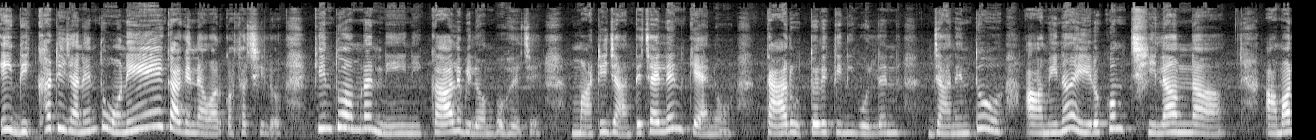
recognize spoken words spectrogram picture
এই দীক্ষাটি জানেন তো অনেক আগে নেওয়ার কথা ছিল। কিন্তু আমরা নিইনি, কাল বিলম্ব হয়েছে। মাটি জানতে চাইলেন কেন? তার উত্তরে তিনি বললেন, জানেন তো, আমি না এরকম ছিলাম না। আমার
